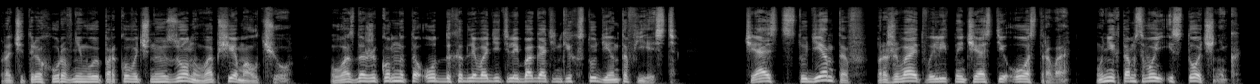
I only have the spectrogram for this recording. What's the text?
Про четырехуровневую парковочную зону вообще молчу. У вас даже комната отдыха для водителей богатеньких студентов есть. Часть студентов проживает в элитной части острова. У них там свой источник».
